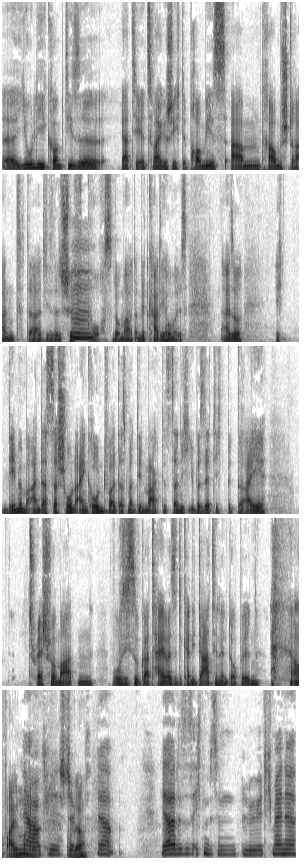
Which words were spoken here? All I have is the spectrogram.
Äh, Juli kommt diese RTL 2 Geschichte, Promis am Traumstrand, da diese Schiffbruchsnummer, damit Kathi Hummels. Also ich nehme mal an, dass das schon ein Grund war, dass man den Markt jetzt da nicht übersättigt mit drei Trash-Formaten, wo sich sogar teilweise die Kandidatinnen doppeln auf einmal. Ja, okay, stimmt. Oder? Ja. Ja, das ist echt ein bisschen blöd. Ich meine,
